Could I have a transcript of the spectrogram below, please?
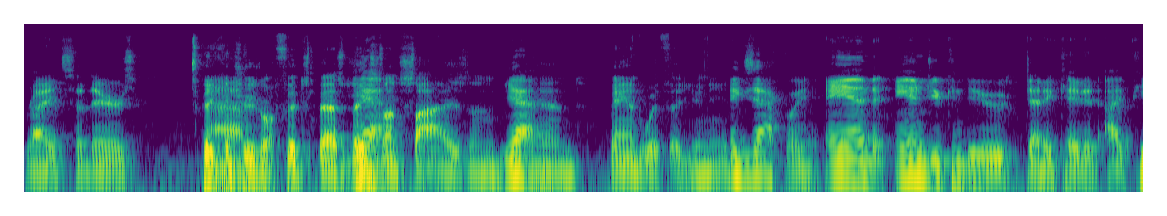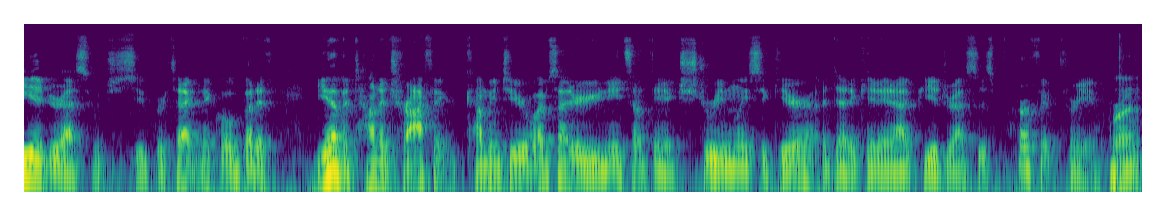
right? So there's Pick and Um, choose what fits best based yeah. on size and Yeah. and bandwidth that you need. Exactly, and and you can do dedicated IP address, which is super technical. But if you have a ton of traffic coming to your website, or you need something extremely secure, a dedicated IP address is perfect for you. Right.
